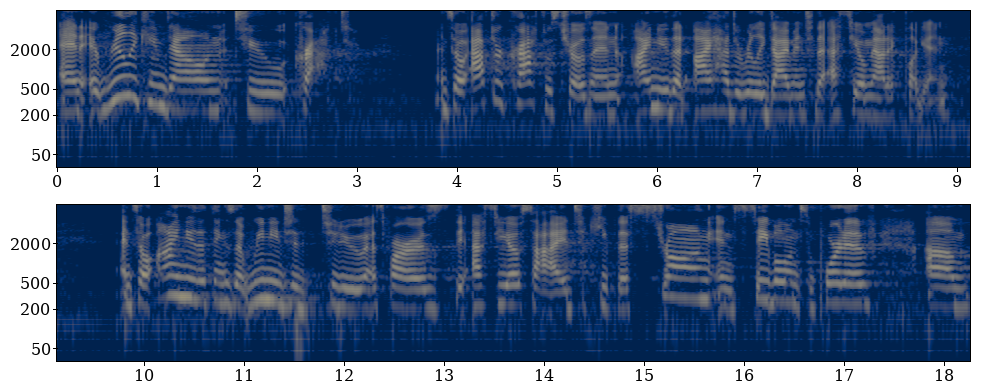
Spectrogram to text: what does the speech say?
And it really came down to Craft. And so after Craft was chosen, I knew that I had to really dive into the SEOmatic plugin. And so I knew the things that we needed to do as far as the SEO side to keep this strong and stable and supportive. Um,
